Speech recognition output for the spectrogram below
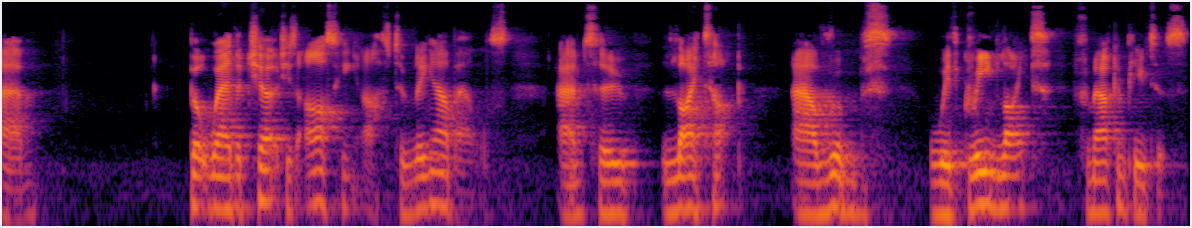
Um, but where the church is asking us to ring our bells and to light up our rooms with green light from our computers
